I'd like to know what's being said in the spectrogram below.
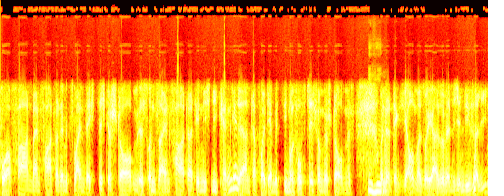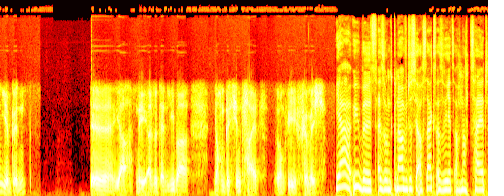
Vorfahren, mein Vater, der mit 62 gestorben ist und sein Vater, den ich nie kennengelernt habe, weil der mit 57 schon gestorben ist. Mhm. Und da denke ich auch mal so, ja, also wenn ich in dieser Linie bin, äh, ja, nee, also dann lieber noch ein bisschen Zeit irgendwie für mich. Ja, übelst. Also und genau wie du es ja auch sagst, also jetzt auch noch Zeit,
